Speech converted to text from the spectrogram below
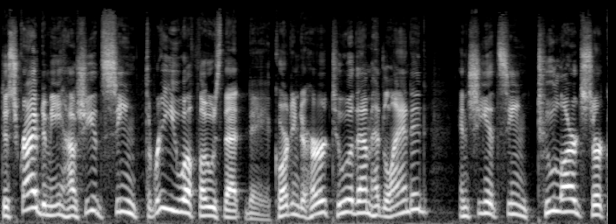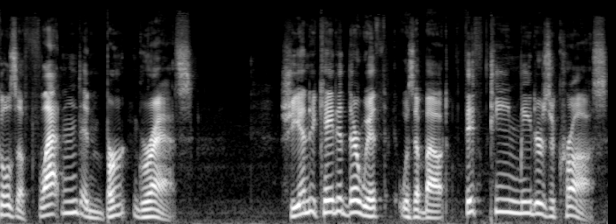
described to me how she had seen three UFOs that day. According to her, two of them had landed and she had seen two large circles of flattened and burnt grass. She indicated their width was about 15 meters across.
